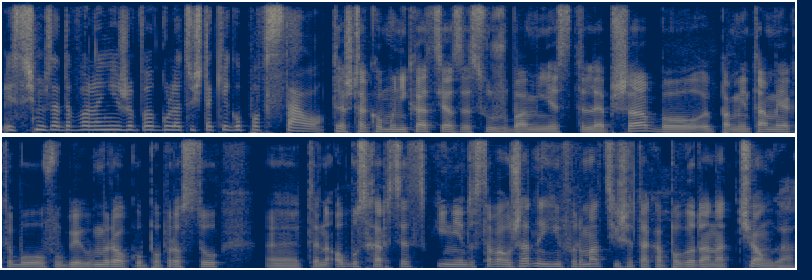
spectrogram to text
jesteśmy zadowoleni, że w ogóle coś takiego powstało. Też ta komunikacja ze służbami jest lepsza, bo pamiętamy jak to było w ubiegłym roku. Po prostu e, ten obóz harcerski nie dostawał żadnych informacji, że taka pogoda nadciąga.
